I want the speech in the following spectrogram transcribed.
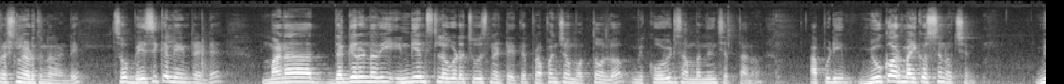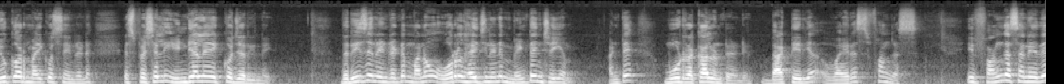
ప్రశ్నలు అడుగుతున్నారండి. సో బేసికల్లీ ఏంటంటే మన దగ్గర ఉన్నది ఇండియన్స్లో కూడా చూసినట్టయితే ప్రపంచం మొత్తంలో మీ కోవిడ్ సంబంధించి చెప్తాను. అప్పుడు ఈ మ్యూకార్ మైకోసన్ వచ్చింది. మ్యూకార్ మైకోస్ ఏంటంటే ఎస్పెషల్లీ ఇండియాలో ఎక్కువ జరిగినాయి. ద రీజన్ ఏంటంటే మనం ఓరల్ హైజీన్ అనేది మెయింటైన్ చేయం. అంటే మూడు రకాలు ఉంటాయండి. బ్యాక్టీరియా వైరస్ ఫంగస్ ఈ ఫంగస్ అనేది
